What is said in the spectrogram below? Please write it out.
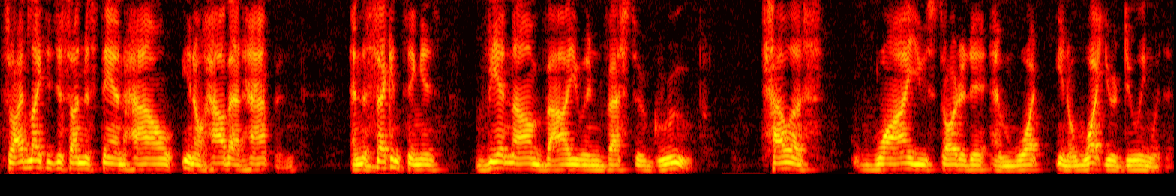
so I'd like to just understand how, you know, how that happened. And the mm. second thing is Vietnam Value Investor Group. tell us why you started it and what you know what you're doing with it.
